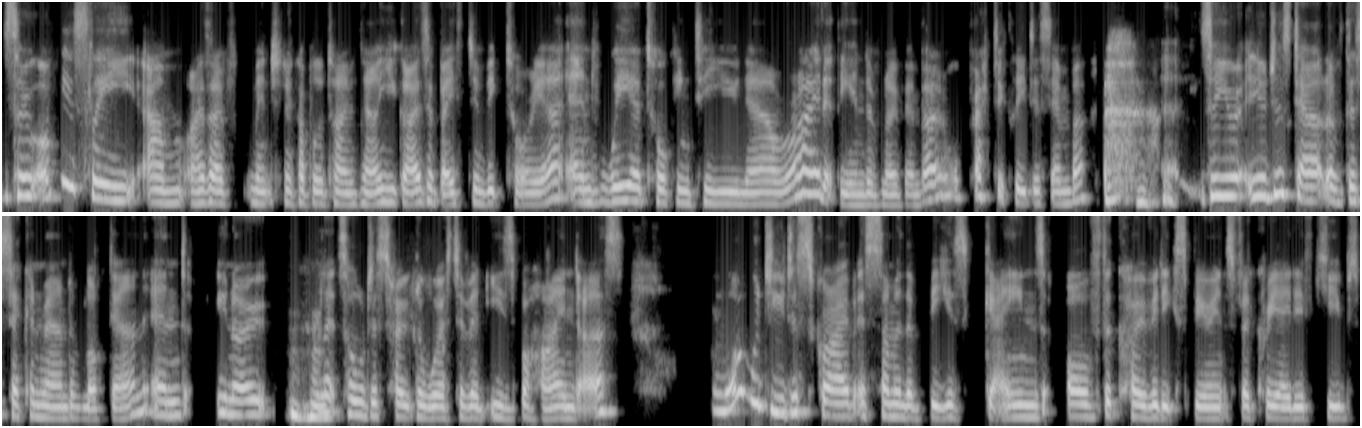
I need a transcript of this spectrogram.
so obviously um, as i've mentioned a couple of times now you guys are based in victoria and we are talking to you now right at the end of november or practically december. Uh, so you're, you're just out of the second round of lockdown and you know, mm-hmm. let's all just hope the worst of it is behind us. What would you describe as some of the biggest gains of the COVID experience for Creative Cubes?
